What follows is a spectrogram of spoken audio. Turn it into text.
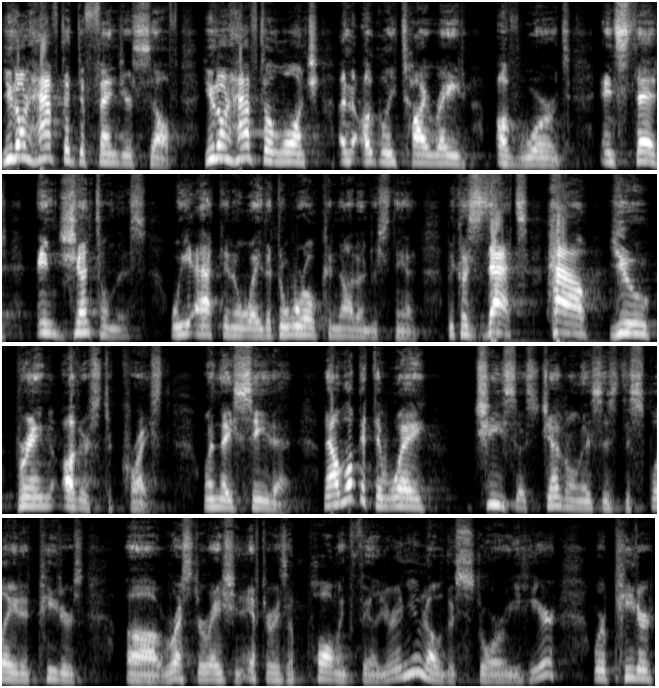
You don't have to defend yourself, you don't have to launch an ugly tirade of words. Instead, in gentleness, we act in a way that the world cannot understand because that's how you bring others to Christ when they see that. Now, look at the way Jesus' gentleness is displayed at Peter's uh, restoration after his appalling failure. And you know the story here, where Peter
